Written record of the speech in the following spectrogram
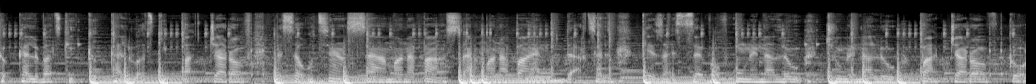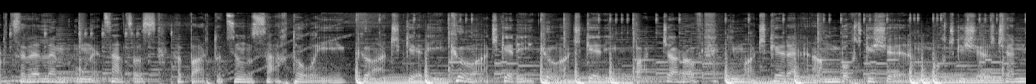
քո քալվածքի պատճառով տեսողության սահմանապահ սահմանապահ եմ դարձել քեզ այս ձևով ունենալու ճունենալու պատճառով կորցրել եմ ունեցածս հպարտություն սախթողի քո աչքերի քո աչքերի քո աչքերի պատճառով իմ աչքերը ամբողջ գիշեր ամբողջ գիշեր չեն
